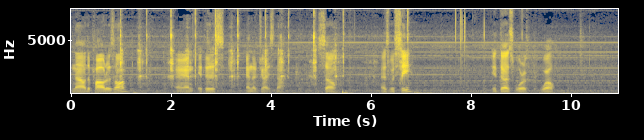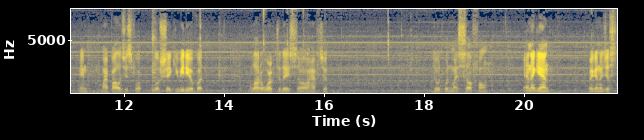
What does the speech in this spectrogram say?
Now the power is on and it is energized now. So as we see it does work well. I mean my apologies for a little shaky video but a lot of work today so I have to do it with my cell phone. And again we're gonna just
